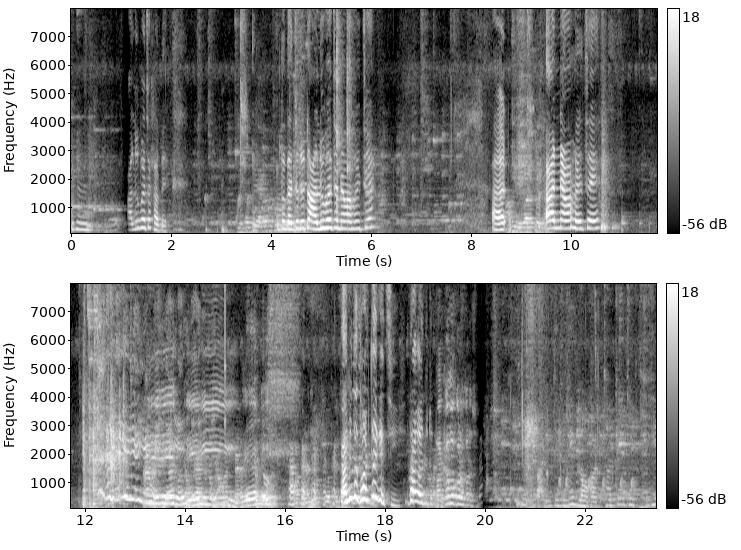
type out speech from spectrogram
হুম। আলু ভাজা খাবে। তো তার জন্য একটু আলু ভাজা নেওয়া হয়েছে। আর আর নেওয়া হয়েছে। আমি তো ধরতে গেছি। থাক দুটো পাকামো করো করো বাড়িতে যদি ব্লগার থাকে যে কি?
